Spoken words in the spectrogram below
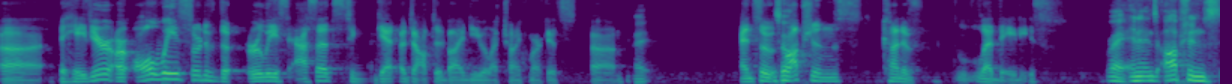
uh, behavior are always sort of the earliest assets to get adopted by new electronic markets. Um, right. And so, so options kind of led the 80s. Right, and it's options,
